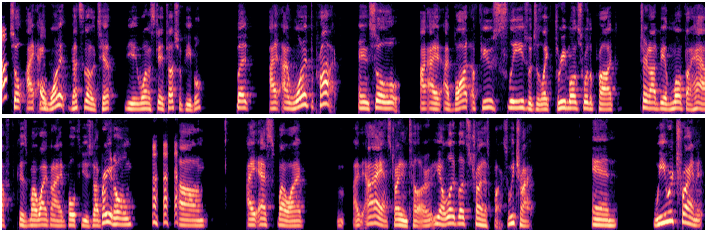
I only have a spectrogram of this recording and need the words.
Oh, so I, I wanted, that's another tip. You want to stay in touch with people, but I, I wanted the product. And so I, I bought a few sleeves, which is like three months worth of product. Turned out to be a month and a half because my wife and I both used it. I bring it home. um, I asked my wife, I, I, asked I didn't tell her, you know, let, us try this product. So we try it. And we were trying it,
